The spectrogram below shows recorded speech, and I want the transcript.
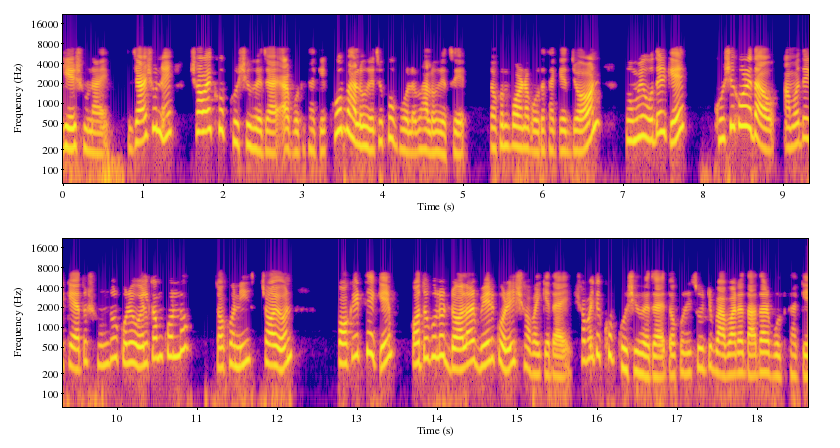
গেয়ে শোনায়। যা শুনে সবাই খুব খুশি হয়ে যায় আর বলতে থাকে, খুব ভালো হয়েছে, খুব ভালো ভালো হয়েছে। তখন পর্ণা বলতে থাকে, জন, তুমি ওদেরকে খুশি করে দাও। আমাদেরকে এত সুন্দর করে ওয়েলকাম করল। তখনই চয়ন পকেট থেকে কতগুলো ডলার বের করে সবাইকে দেয়। সবাই তো খুব খুশি হয়ে যায়। তখনই সুইটির বাবারা, দাদার বলতে থাকে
